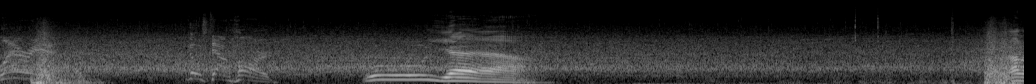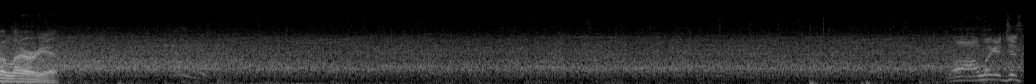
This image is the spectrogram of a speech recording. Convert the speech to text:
Lariat. Goes down hard. Ooh, yeah. Another lariat. Oh, look at just...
